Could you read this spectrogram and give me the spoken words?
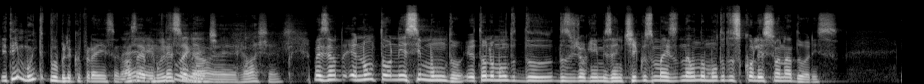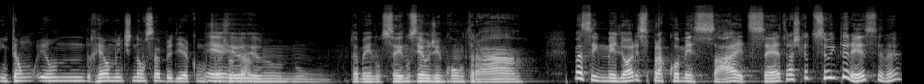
E tem muito público pra isso, né? Nossa, é, muito legal, é relaxante. Mas eu, eu não tô nesse mundo. Eu tô no mundo do- dos videogames antigos, mas não no mundo dos colecionadores. Então eu realmente não saberia como te É, ajudar. eu, eu não- não- também não sei, não sei onde encontrar. Mas assim, melhores pra começar, etc. Acho que é do seu interesse, né?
